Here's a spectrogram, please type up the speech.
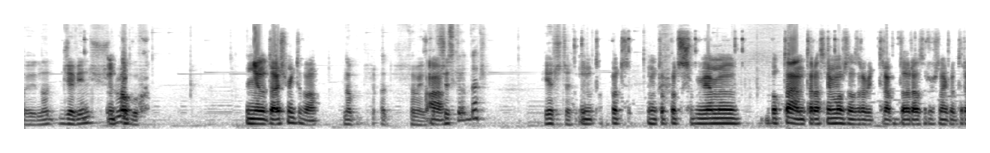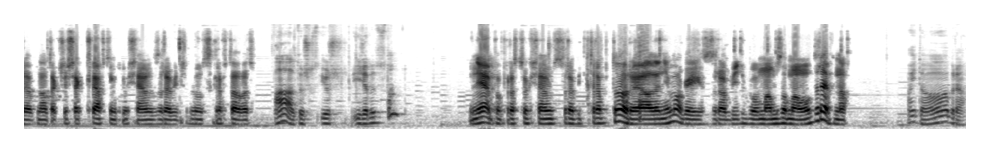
Yy, No dziewięć No logów. Nie, no dałeś mi dwa. No, a co A. wszystkie oddać? Jeszcze. No to, pot, no to potrzebujemy, bo ten, teraz nie można zrobić trapdora z różnego drewna, tak czy siak crafting musiałem zrobić, żeby móc skraftować. A, to już, już idziemy stąd? Nie, po prostu chciałem zrobić trapdory, ale nie mogę ich zrobić, bo mam za mało drewna. Oj, dobra.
